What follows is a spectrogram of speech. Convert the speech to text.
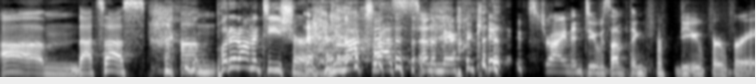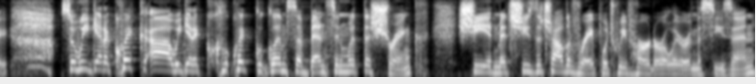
Um, that's us. Um, Put it on a t-shirt. Do not trust an American who's trying to do something for you for free. So we get a quick, uh, we get a qu- quick glimpse of Benson with the shrink. She admits she's the child of rape, which we've heard earlier in the season.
